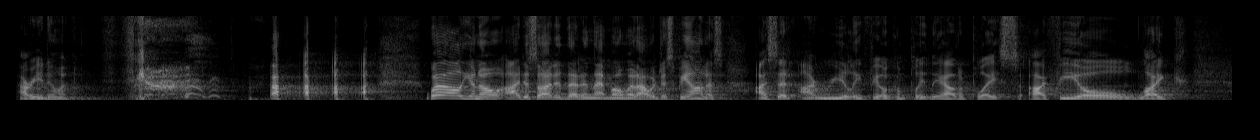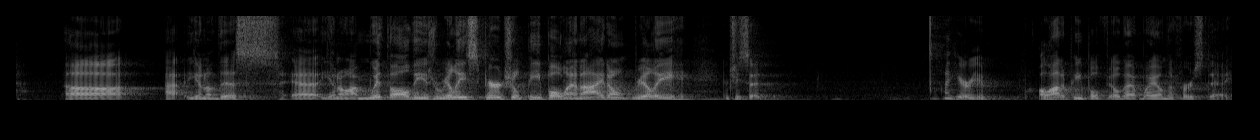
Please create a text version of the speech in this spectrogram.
how are you doing? Well, you know, I decided that in that moment I would just be honest. I said, I really feel completely out of place. I feel like, uh, I, you know, this, uh, you know, I'm with all these really spiritual people and I don't really. And she said, I hear you. A lot of people feel that way on the first day.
